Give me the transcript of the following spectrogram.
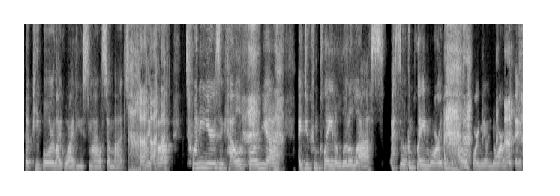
But people are like, "Why do you smile so much?" I'm like, oh, 20 years in California. I do complain a little less. I still complain more than the California norm. I think.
